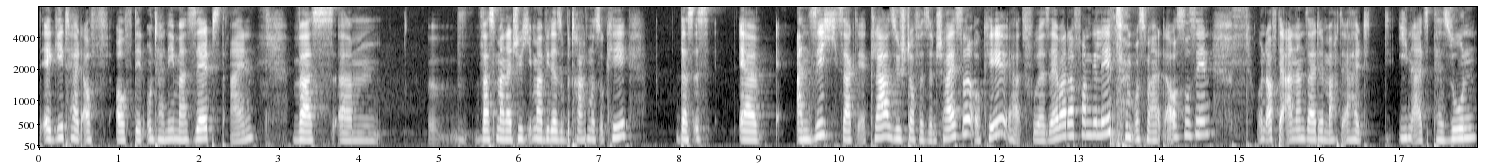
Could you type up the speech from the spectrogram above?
er geht halt auf, auf den Unternehmer selbst ein, was, ähm, was man natürlich immer wieder so betrachten muss, okay, das ist, er an sich sagt er, klar, Süßstoffe sind scheiße, okay, er hat früher selber davon gelebt, muss man halt auch so sehen. Und auf der anderen Seite macht er halt ihn als Person,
